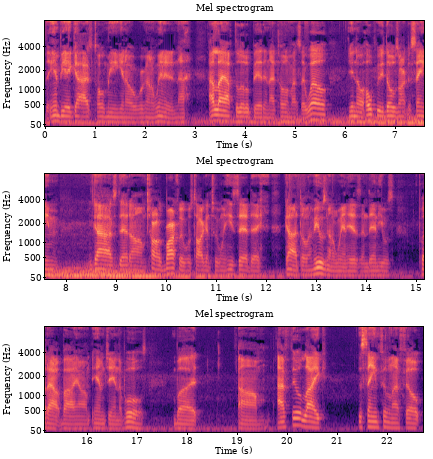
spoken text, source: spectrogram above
the NBA guys told me, you know, we're going to win it. And I, I laughed a little bit and I told him, I said, well, you know, hopefully those aren't the same guys that um, Charles Barkley was talking to when he said that God told him he was going to win his and then he was put out by um, MJ and the Bulls. But um, I feel like the same feeling I felt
